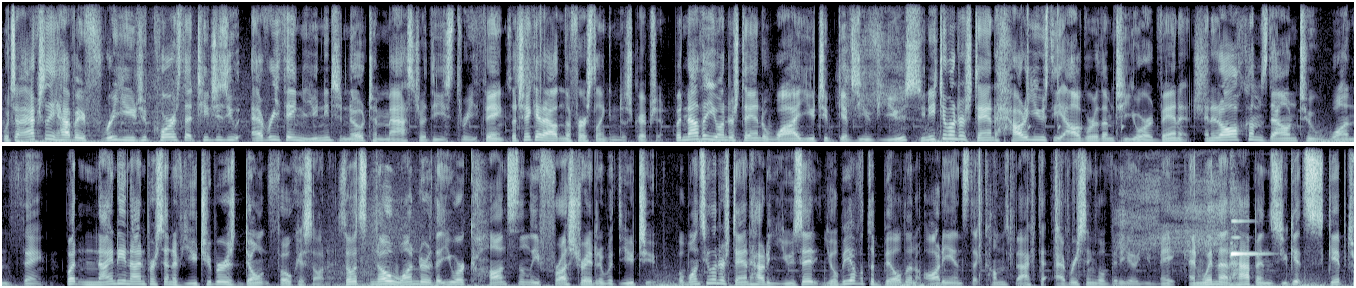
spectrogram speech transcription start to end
which I actually have a free YouTube course that teaches you everything you need to know to master these three things. So check it out in the first link in description. But now that you understand why YouTube gives you views, you need to understand how to use the algorithm to your advantage. And it all comes down to one thing but 99% of YouTubers don't focus on it. So it's no wonder that you are constantly frustrated with YouTube. But once you understand how to use it, you'll be able to build an audience that comes back to every single video you make. And when that happens, you get skipped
